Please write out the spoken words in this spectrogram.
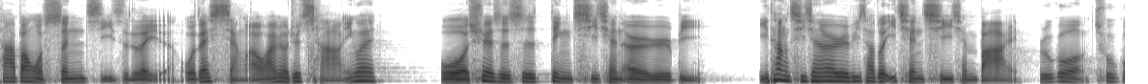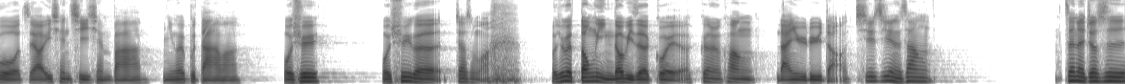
他帮我升级之类的，我在想啊，我还没有去查，因为我确实是订七千二日币，一趟七千二日币，差不多一千七、一千八。哎，如果出国只要一千七、一千八，你会不搭吗？我去，我去一个叫什么？我去个东瀛都比这个贵了，更何况兰屿绿岛，其实基本上真的就是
